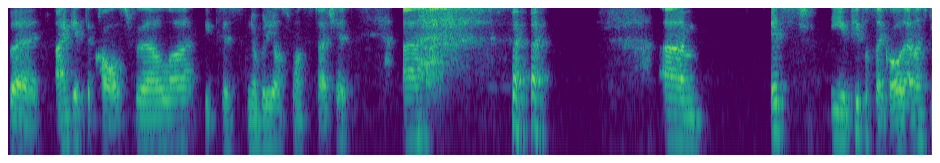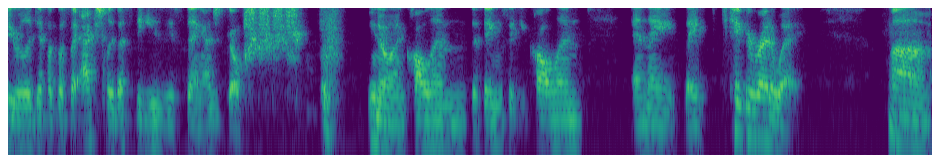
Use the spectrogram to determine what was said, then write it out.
but I get the calls for that a lot because nobody else wants to touch it. Uh, um, it's you know, people's like, oh, that must be really difficult. It's like actually, that's the easiest thing. I just go, you know, and call in the things that you call in, and they they take it right away. Hmm. Um,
